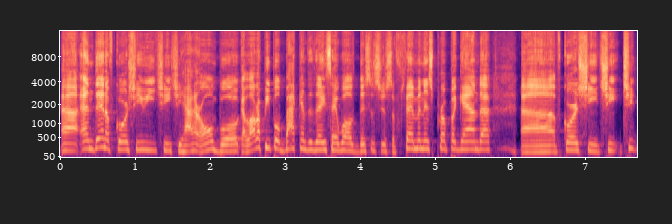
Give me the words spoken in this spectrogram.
uh, and then of course she, she she had her own book. A lot of people back in the day say, well, this is just a feminist propaganda. Uh, of course, she she she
